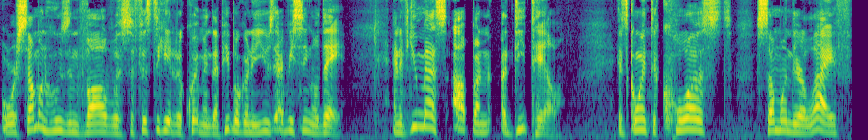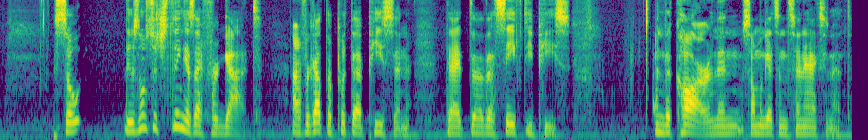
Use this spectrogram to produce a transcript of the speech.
or someone who's involved with sophisticated equipment that people are going to use every single day. And if you mess up on a detail, it's going to cost someone their life. So there's no such thing as I forgot. I forgot to put that piece in, that uh, that safety piece in the car, and then someone gets into an accident.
